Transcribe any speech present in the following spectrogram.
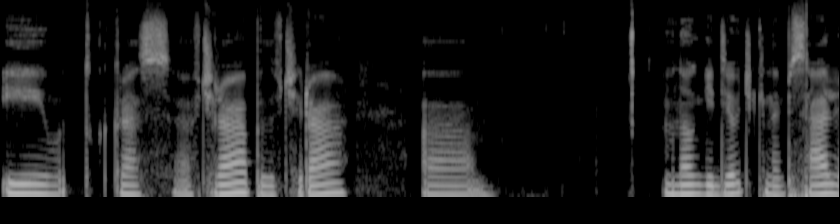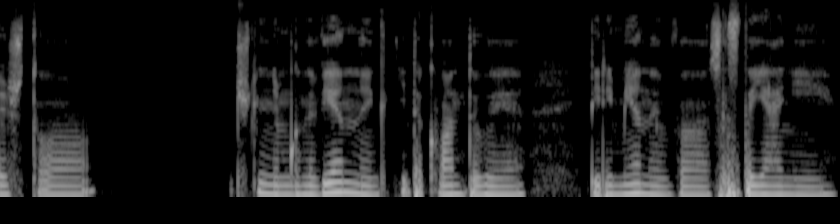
И вот как раз э, вчера, позавчера э, многие девочки написали, что чуть ли не мгновенные какие-то квантовые перемены в состоянии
